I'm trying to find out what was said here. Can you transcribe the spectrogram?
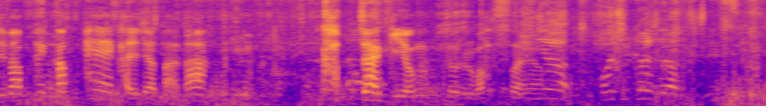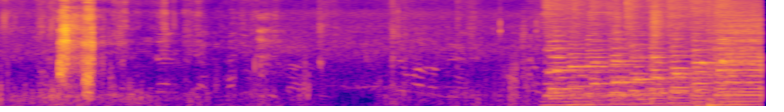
집 앞에 카페에 가려다가 갑자기 영흥도를 왔어요.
